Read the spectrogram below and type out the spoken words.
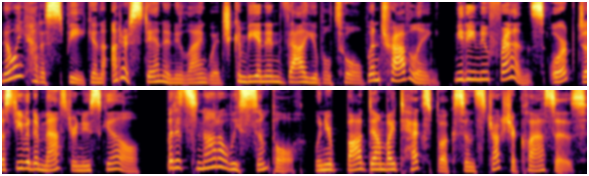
Knowing how to speak and understand a new language can be an invaluable tool when traveling, meeting new friends, or just even to master a new skill. But it's not always simple when you're bogged down by textbooks and structured classes.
